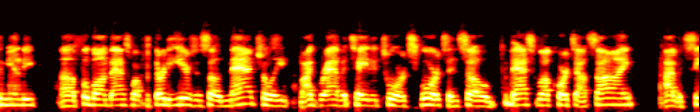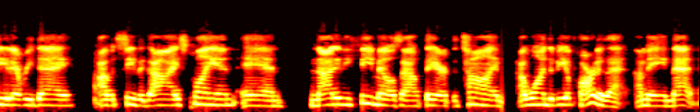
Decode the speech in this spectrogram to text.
community. Uh, football and basketball for 30 years. And so naturally, I gravitated towards sports. And so basketball courts outside, I would see it every day. I would see the guys playing and not any females out there at the time. I wanted to be a part of that. I mean, that,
